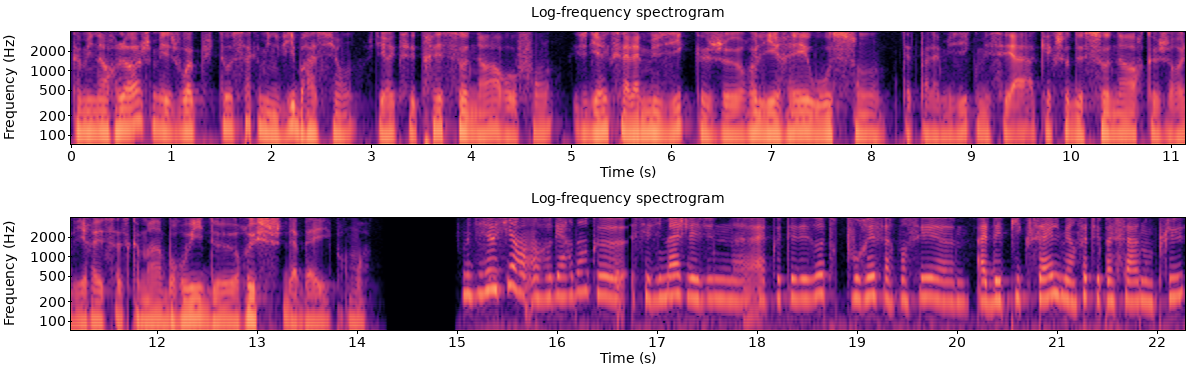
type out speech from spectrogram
comme une horloge, mais je vois plutôt ça comme une vibration. Je dirais que c'est très sonore au fond. Je dirais que c'est à la musique que je relirais ou au son, peut-être pas la musique, mais c'est à quelque chose de sonore que je relirais. Ça, c'est comme un bruit de ruche d'abeilles pour moi. Je me disais aussi en, regardant que ces images les unes à côté des autres pourraient faire penser euh, à des pixels, mais en fait c'est pas ça non plus.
